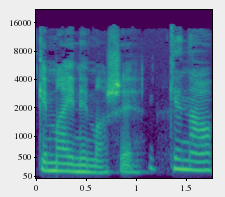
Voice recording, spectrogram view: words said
gemeine Masche. Genau.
